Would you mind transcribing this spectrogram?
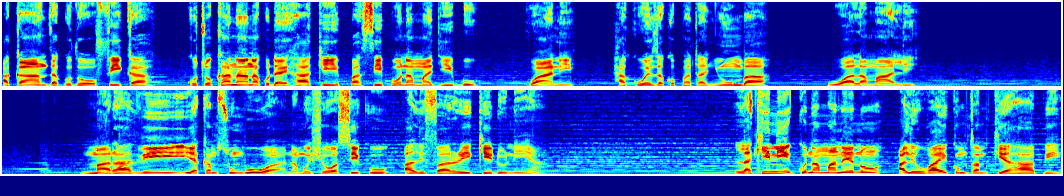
akaanza kudhoofika kutokana na kudai haki pasipo na majibu, kwani hakuweza kupata nyumba wala mali. Maradhi yakamsumbua na mwisho wa siku alifariki dunia. Lakini kuna maneno aliwahi kumtamkia Hapi.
